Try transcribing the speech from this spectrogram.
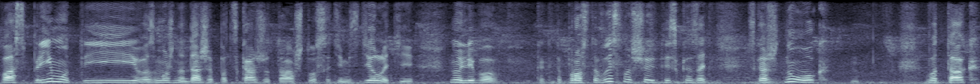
вас примут и, возможно, даже подскажут, а что с этим сделать. И, ну, либо как-то просто выслушают и сказать, скажут, ну ок, вот так.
